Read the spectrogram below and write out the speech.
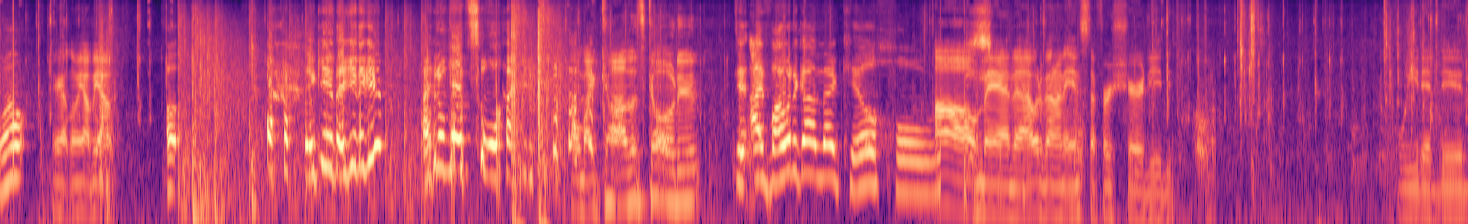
Well, Here, let me help you out. oh. thank you, thank you, thank you. I don't want to watch. Oh my god, let's go, dude. Dude, I- if I would have gotten that kill, holy. Oh man, that would have been on Insta for sure, dude. Tweeted, dude.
